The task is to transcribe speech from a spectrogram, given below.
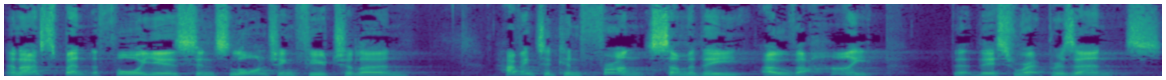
And I've spent the four years since launching FutureLearn having to confront some of the overhype that this represents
